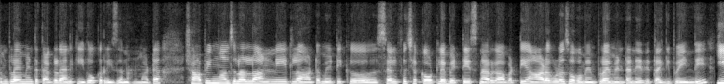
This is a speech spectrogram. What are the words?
ఎంప్లాయ్మెంట్ తగ్గడానికి ఇదొక రీజన్ అనమాట షాపింగ్ మాల్స్లలో అన్ని ఇట్లా ఆటోమేటిక్ సెల్ఫ్ చెక్అవుట్లే పెట్టేసినారు కాబట్టి ఆడ కూడా సగం ఎంప్లాయ్మెంట్ అనేది తగ్గిపోయింది. ఈ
